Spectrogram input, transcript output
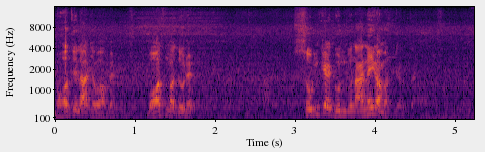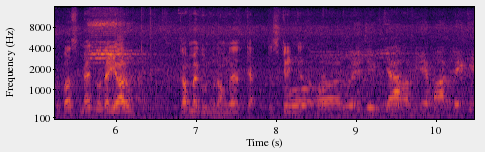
बहुत ही लाजवाब है बहुत मधुर है। सुन के गुनगुनाने का मन करता है। तो बस मैं तो तैयार हूँ। कब मैं गुनगुनाऊँगा? क्या स्क्रीन के साथ रोहित जी क्या हम ये मान लें कि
